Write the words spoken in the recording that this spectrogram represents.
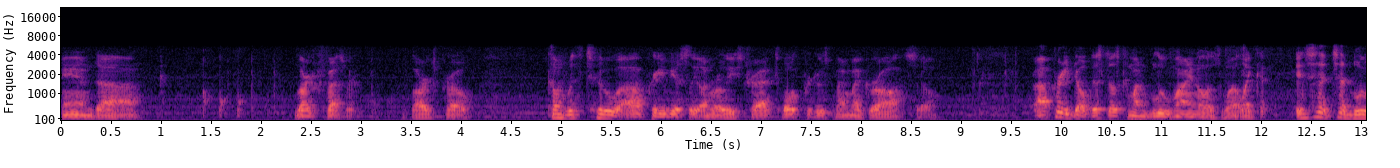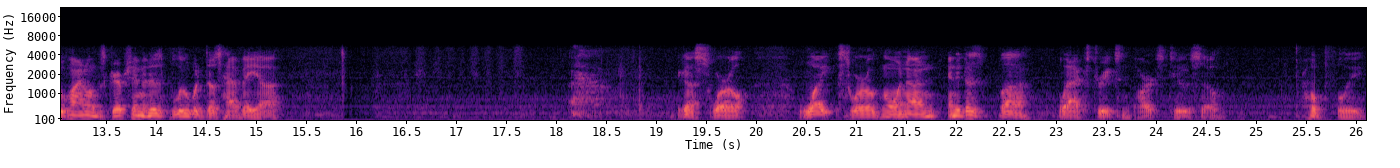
and uh, Large Professor, Large Pro. Comes with two uh, previously unreleased tracks, both produced by Mic Raw, so uh, pretty dope. This does come on blue vinyl as well. Like it said, said blue vinyl in description. It is blue, but it does have a uh, a swirl, white swirl going on, and it does uh, black streaks in parts too. So hopefully.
